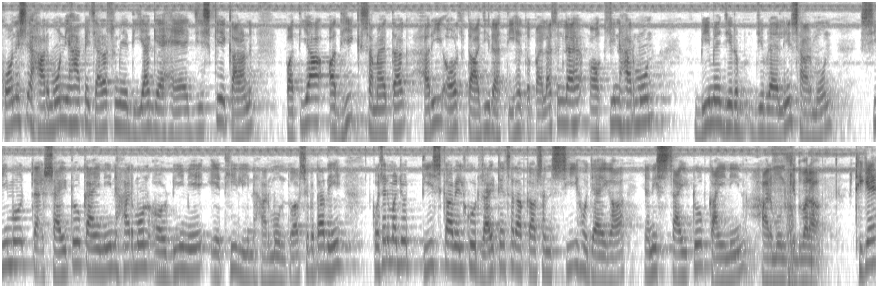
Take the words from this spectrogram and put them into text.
कौन से हार्मोन यहाँ पे ऑप्शन में दिया गया है, जिसके कारण पतियाँ अधिक समय तक हरी और ताज़ी रहती है? तो पहला से मिला है ऑक्सीजन हार्मोन बी में जिब्रेलिन हार्मोन सी में साइटोकाइनिन हार्मोन और डी में एथिलीन हार्मोन तो आपसे बता दें क्वेश्चन नंबर जो तीस का बिल्कुल राइट आंसर आपका ऑप्शन सी हो जाएगा, यानी साइटोकाइनिन हार्मोन के द्वारा। ठीक है?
